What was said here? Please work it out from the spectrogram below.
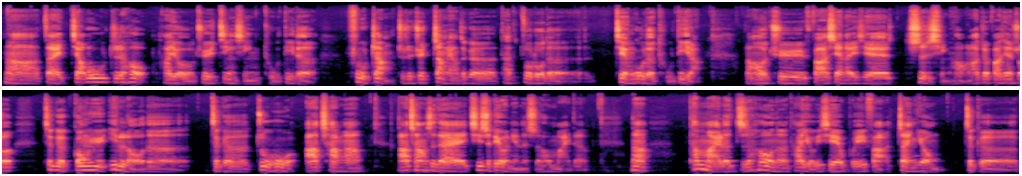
那在交屋之后，她有去进行土地的复丈，就是去丈量这个它坐落的。建物的土地啦，然后去发现了一些事情哈，然后就发现说，这个公寓一楼的这个住户阿昌啊，阿昌是在七十六年的时候买的，那他买了之后呢，他有一些违法占用这个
